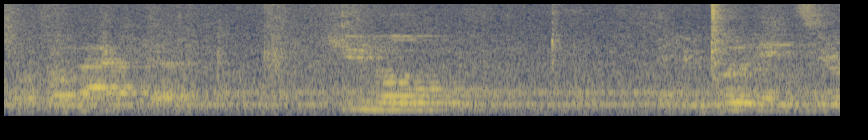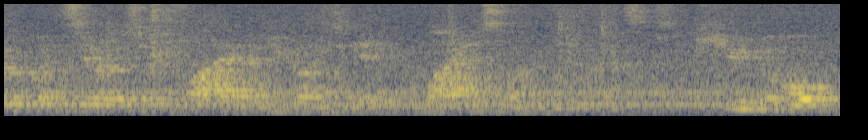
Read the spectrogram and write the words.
So we'll go back here. Q norm, and you put in 0.025 and you're going to get minus 1.96. Q norm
